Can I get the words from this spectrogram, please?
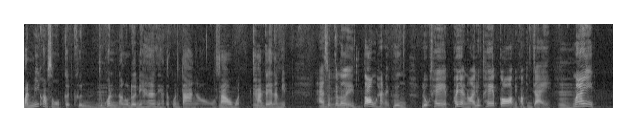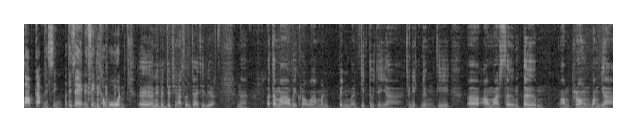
มันไม่มีความสงบเกิดขึ้นอืมทุกคนทางลงเดินในห้างสิคะทุกคนตาเหงาเศร้าหมดอืมขาดกัลยาณมิตรท้ายสุดอืมก็เลยต้องหันไปพึ่งลูกเทพ เพราะอย่างน้อยลูกเทพก็มีความจริงใจอืมไม่ตอบกลับในสิ่งปฏิเสธในสิ่งที่เขาพูด เอออันนี้เป็นจุดที่น่าสนใจทีเดียวนะอาตมาวิเคราะห์ว่ามันเป็นเหมือนจิตวิทยาชนิดหนึ่งที่เอ่อเอามาเสริมเติมความพร่องบางอย่าง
